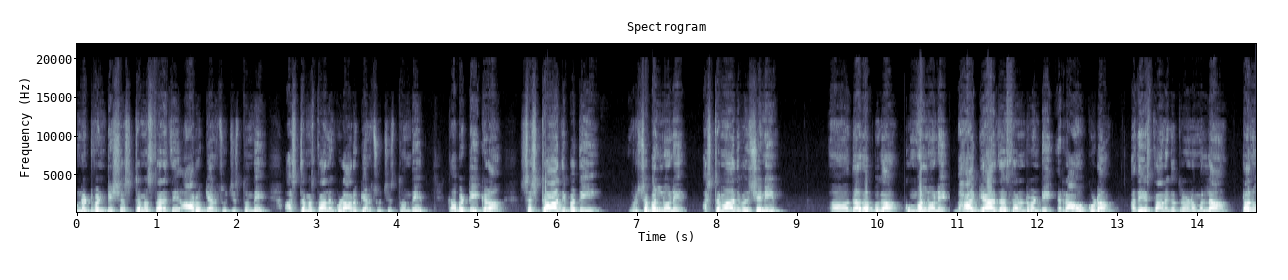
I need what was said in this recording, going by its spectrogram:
ఉన్నటువంటి షష్టమ స్థానం ఆరోగ్యాన్ని సూచిస్తుంది అష్టమ స్థానం కూడా ఆరోగ్యాన్ని సూచిస్తుంది. కాబట్టి ఇక్కడ షష్టాధిపతి వృషభంలోనే అష్టమాధిపతి శని దాదాపుగా కుంభంలోనే భాగ్యాదస్తున్నటువంటి రాహు కూడా అదే స్థానగతులు ఉండడం వల్ల తను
